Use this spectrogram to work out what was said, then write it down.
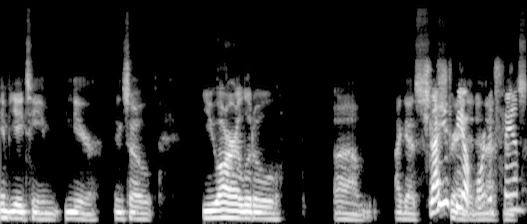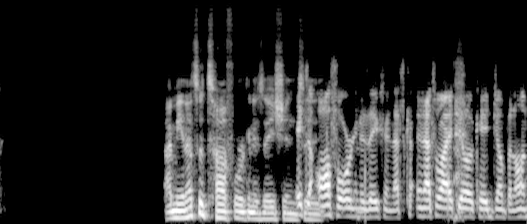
NBA team near, and so you are a little, um, I guess. Should I just be a Hornets fan? I mean, that's a tough organization. It's to... an awful organization. That's and that's why I feel okay jumping on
